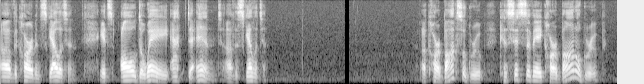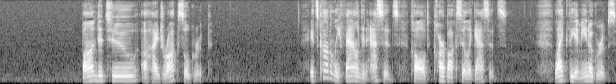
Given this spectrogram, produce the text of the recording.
of the carbon skeleton. It's all the way at the end of the skeleton. A carboxyl group consists of a carbonyl group bonded to a hydroxyl group. It's commonly found in acids called carboxylic acids. Like the amino groups,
